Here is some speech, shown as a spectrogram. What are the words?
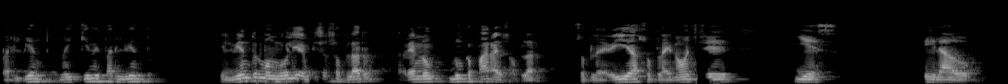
para el viento, no hay quien me pare el viento. El viento en Mongolia empieza a soplar, no, nunca para de soplar, sopla de día, sopla de noche y es helado,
